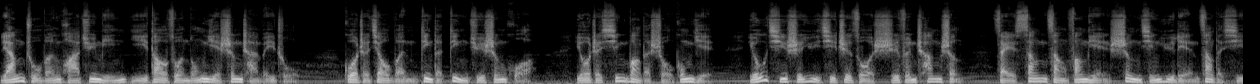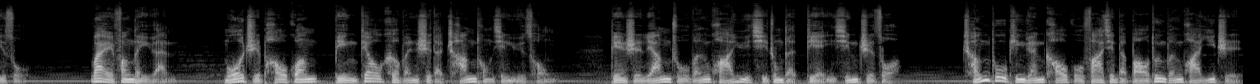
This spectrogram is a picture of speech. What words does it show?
良渚文化居民以稻作农业生产为主，过着较稳定的定居生活，有着兴旺的手工业，尤其是玉器制作十分昌盛，在丧葬方面盛行玉敛葬的习俗。外方内圆、磨制抛光并雕刻纹饰的长筒形玉琮，便是良渚文化玉器中的典型之作。成都平原考古发现的宝墩文化遗址，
